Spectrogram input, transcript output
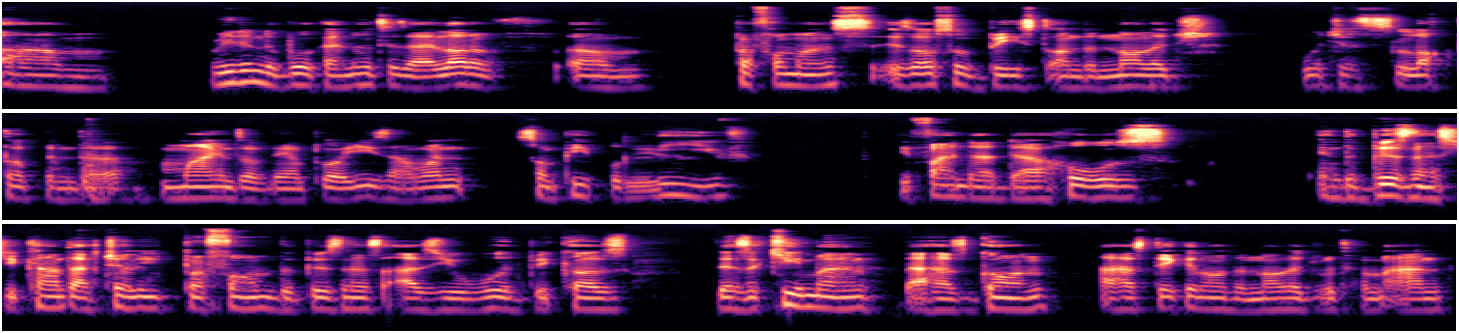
um, reading the book, I noticed that a lot of um, performance is also based on the knowledge which is locked up in the minds of the employees. And when some people leave, you find that there are holes in the business. You can't actually perform the business as you would because there's a key man that has gone, that has taken all the knowledge with him, and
